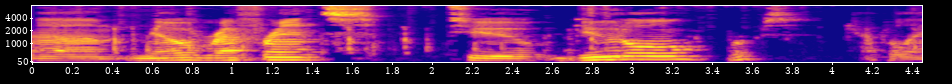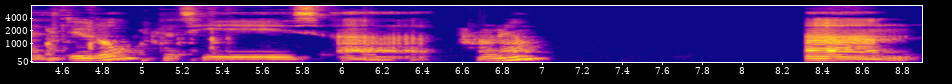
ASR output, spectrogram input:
Um, no reference to doodle. Whoops. Capitalize doodle because he's a pronoun. Um,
